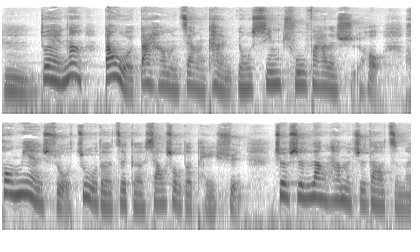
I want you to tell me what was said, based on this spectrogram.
嗯，对，那当我带他们这样看，用心出发的时候，后面所做的这个销售的培训，就是让他们知道怎么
